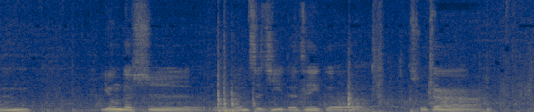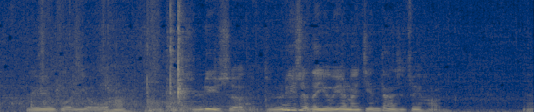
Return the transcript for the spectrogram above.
们用的是我们自己的这个初榨牛油果油哈，是绿色的，就是绿色的油用来煎蛋是最好的。对，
